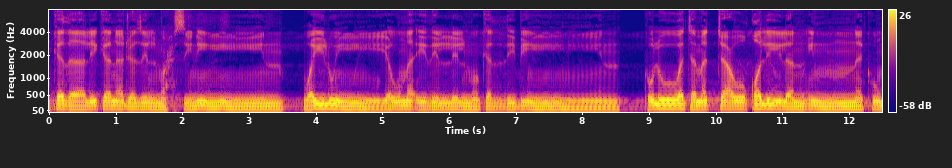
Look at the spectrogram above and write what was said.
كذلك نجزي المحسنين. ويل يومئذ للمكذبين. كلوا وتمتعوا قليلا إنكم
